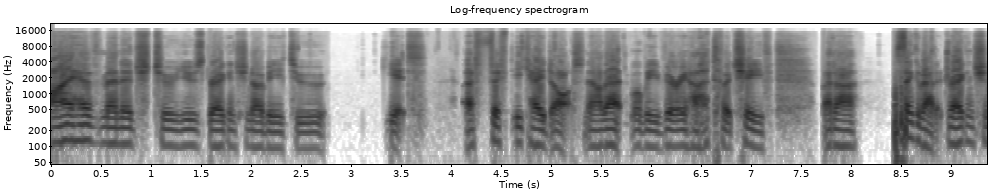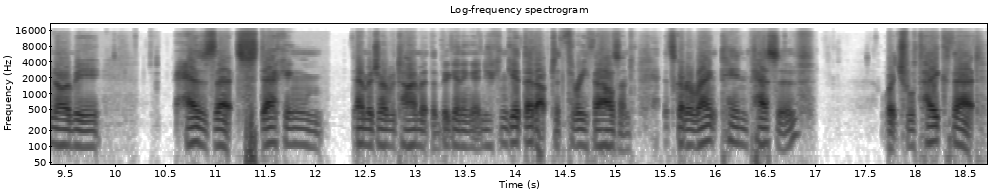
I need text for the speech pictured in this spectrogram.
I have managed to use Dragon Shinobi to get a 50k dot. Now that will be very hard to achieve, but uh, think about it. Dragon Shinobi has that stacking damage over time at the beginning, and you can get that up to 3000. It's got a rank 10 passive, which will take that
